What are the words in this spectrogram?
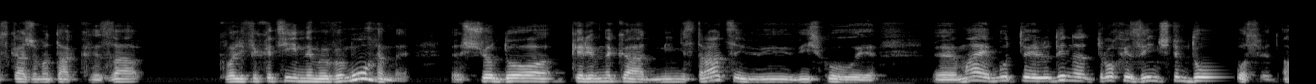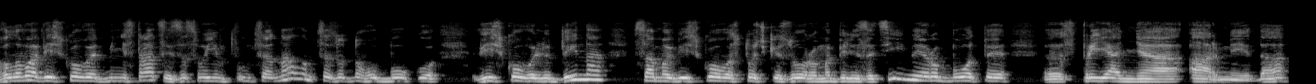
скажімо так, за кваліфікаційними вимогами е, щодо керівника адміністрації військової е, має бути людина трохи з іншим досвідом. Голова військової адміністрації за своїм функціоналом це з одного боку військова людина, саме військова з точки зору мобілізаційної роботи, е, сприяння армії. Да?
